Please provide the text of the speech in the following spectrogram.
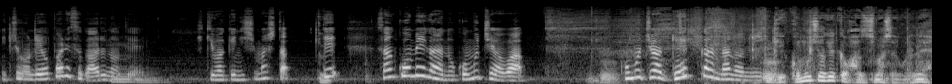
一応レオパレスがあるので引き分けにしました、で参考銘柄のコムチアは、コムチは月間なのに小持ちは結果を外しましたよ、これね。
